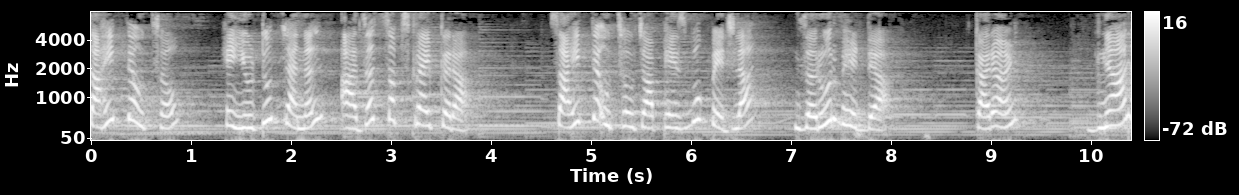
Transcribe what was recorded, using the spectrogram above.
साहित्य उत्सव हे यूट्यूब चॅनल आजच सबस्क्राईब करा. साहित्य उत्सवच्या फेसबुक पेजला जरूर भेट द्या. कारण ज्ञान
